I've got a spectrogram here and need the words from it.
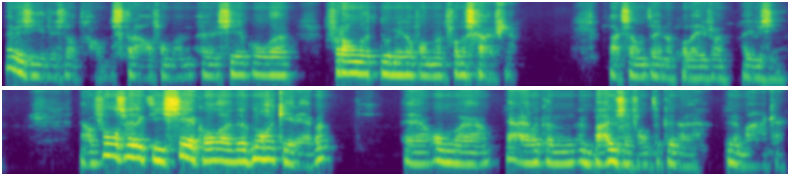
En dan zie je dus dat gewoon de straal van een uh, cirkel uh, verandert door middel van, van een schuifje. Laat ik zo meteen nog wel even, even zien. Nou, vervolgens wil ik die cirkel wil ik nog een keer hebben. om ja, eigenlijk een, een buizen van te kunnen, kunnen maken.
